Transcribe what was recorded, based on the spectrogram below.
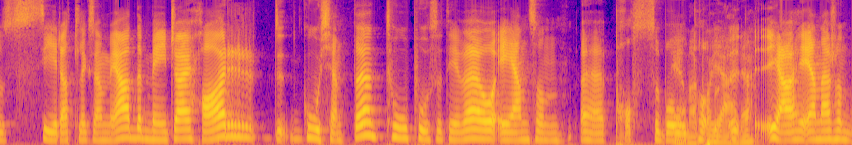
og sier at liksom, ja, The Magi har godkjente, to positive og én sånn uh, possible En er på gjerdet. Ja, en er sånn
